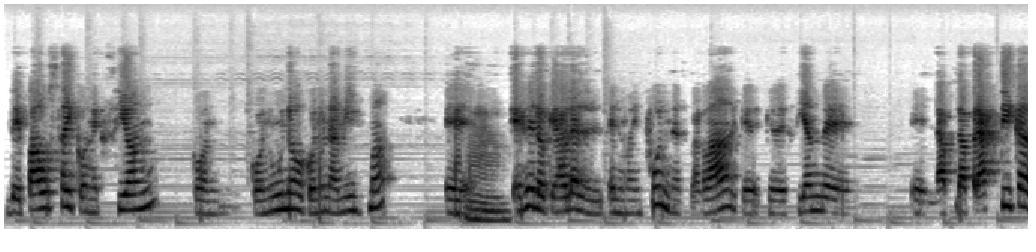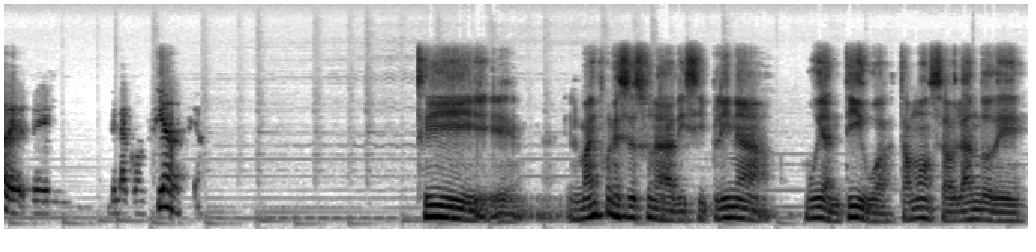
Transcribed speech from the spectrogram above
de pausa y conexión con, con uno o con una misma, eh, mm. que es de lo que habla el, mindfulness, ¿verdad? Que, que defiende eh, la, práctica de, de, la conciencia. Sí, el mindfulness es una disciplina muy antigua, estamos hablando de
